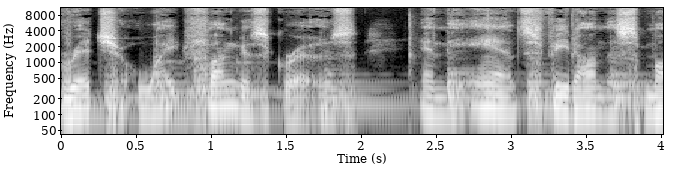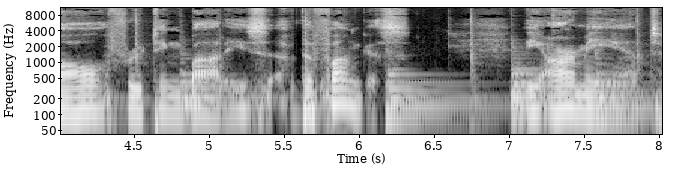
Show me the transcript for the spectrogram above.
rich white fungus grows, and the ants feed on the small fruiting bodies of the fungus. The army ant.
